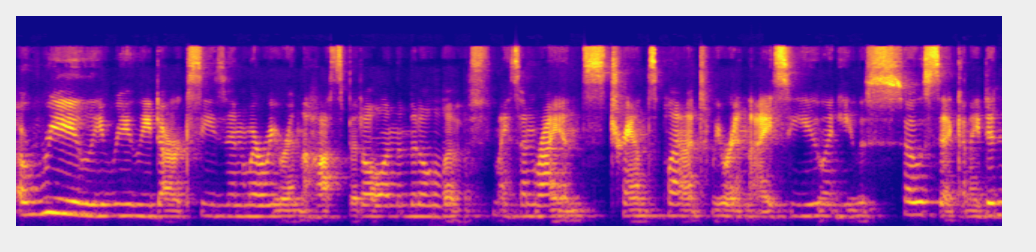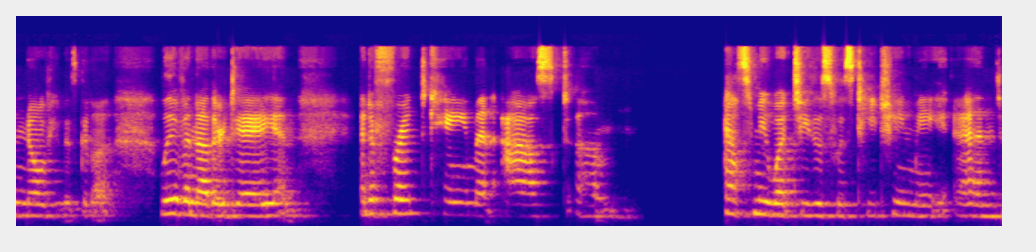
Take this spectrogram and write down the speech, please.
a really really dark season where we were in the hospital in the middle of my son ryan's transplant we were in the icu and he was so sick and i didn't know if he was going to live another day and and a friend came and asked um, asked me what jesus was teaching me and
